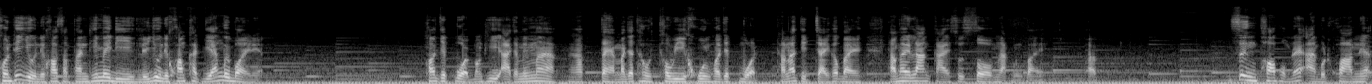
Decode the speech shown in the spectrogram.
คนที่อยู่ในความสัมพันธ์ที่ไม่ดี หรืออยู่ในความขัดแย้งบ่อยๆเนี่ยความเจ็บปวดบางทีอาจจะไม่มากนะครับแต่มันจะทวีคูณความเจ็บปวดทางด้านจิตใจเข้าไปทำให้ร่างกายทรุดโทรมหนักลงไปครับ ซึ่งพอผมได้อ่านบทความเนี้ย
